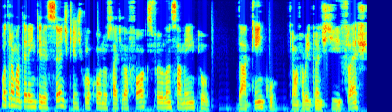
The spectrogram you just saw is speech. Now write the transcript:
Outra matéria interessante que a gente colocou no site da Fox foi o lançamento da Kenko, que é uma fabricante de flash,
